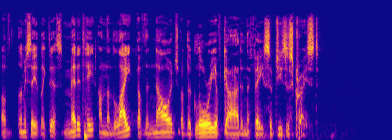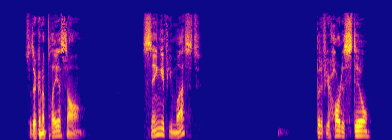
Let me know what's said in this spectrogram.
Of, let me say it like this. Meditate on the light of the knowledge of the glory of God in the face of Jesus Christ. So they're going to play a song. Sing if you must. But if your heart is still,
